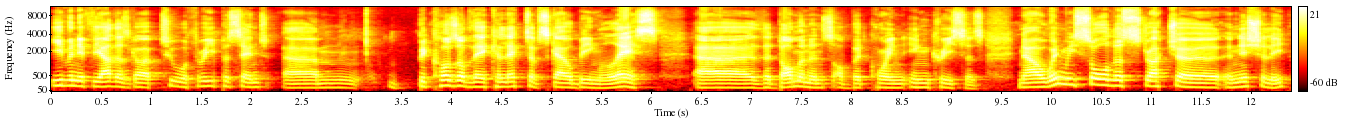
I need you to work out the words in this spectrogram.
Even if the others go up 2 or 3%, um, because of their collective scale being less, uh, the dominance of Bitcoin increases. Now, when we saw this structure initially,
